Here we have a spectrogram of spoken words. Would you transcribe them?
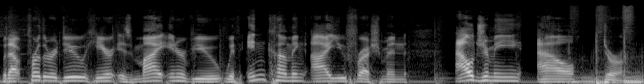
without further ado, here is my interview with incoming IU freshman. Aljami Al Durham.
